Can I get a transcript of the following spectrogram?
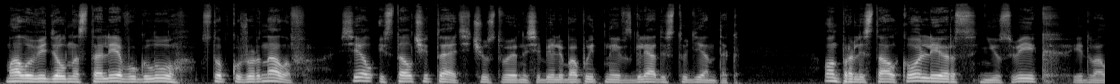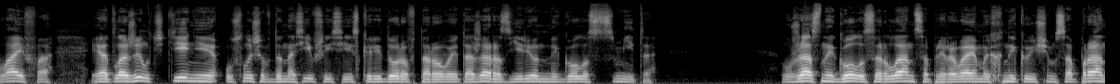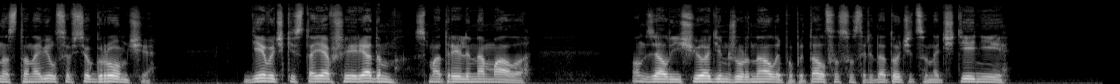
Мал увидел на столе в углу стопку журналов, сел и стал читать, чувствуя на себе любопытные взгляды студенток. Он пролистал «Коллиерс», «Ньюсвик» и «Два лайфа» и отложил чтение, услышав доносившийся из коридора второго этажа разъяренный голос Смита. Ужасный голос ирландца, прерываемый хныкающим сопрано, становился все громче. Девочки, стоявшие рядом, смотрели на Мало. Он взял еще один журнал и попытался сосредоточиться на чтении —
